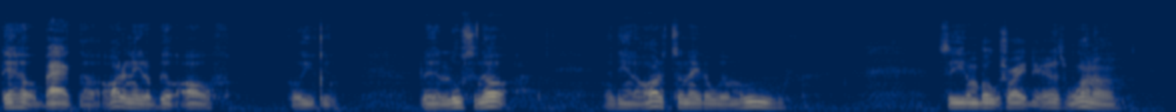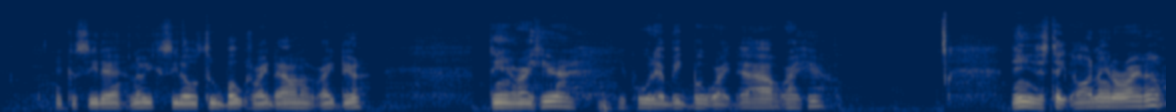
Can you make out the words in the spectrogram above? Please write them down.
They help back the alternator built off so you can let it loosen up. And then the alternator will move. See them bolts right there? That's one of them. You can see that. I know you can see those two bolts right down uh, right there. Then right here, you pull that big bolt right there out right here. Then you just take the alternator right up.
